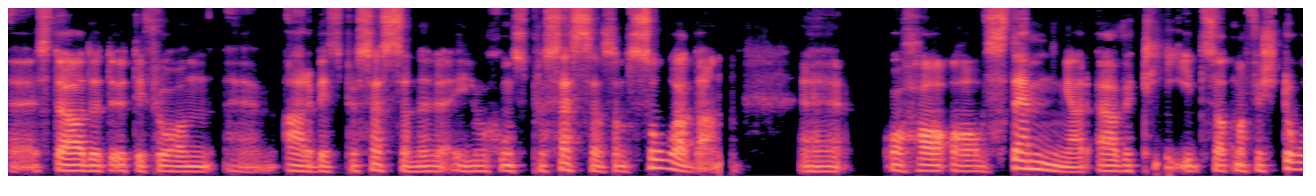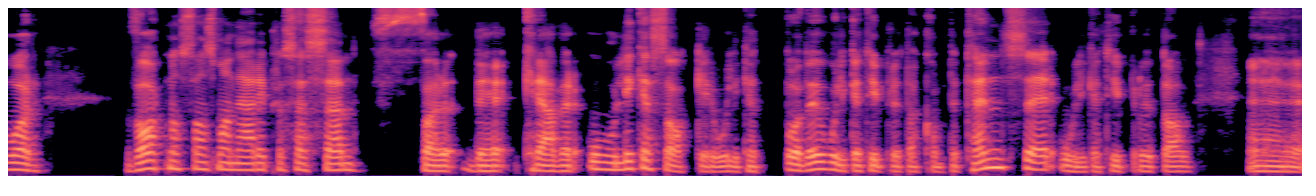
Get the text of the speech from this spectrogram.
Eh, stödet utifrån eh, arbetsprocessen eller innovationsprocessen som sådan eh, och ha avstämningar över tid så att man förstår vart någonstans man är i processen. För det kräver olika saker, olika, både olika typer av kompetenser, olika typer av eh,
